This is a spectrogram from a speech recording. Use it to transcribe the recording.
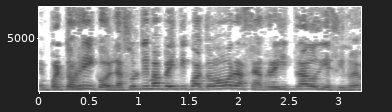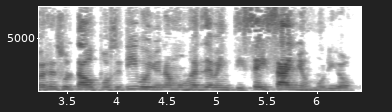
En Puerto Rico, en las últimas 24 horas se han registrado 19 resultados positivos y una mujer de 26 años murió.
